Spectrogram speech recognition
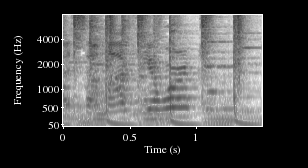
That's how mafia works.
